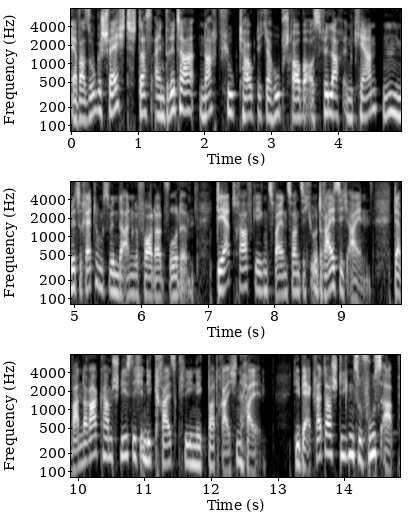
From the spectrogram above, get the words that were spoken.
Er war so geschwächt, dass ein dritter nachtflugtauglicher Hubschrauber aus Villach in Kärnten mit Rettungswinde angefordert wurde. Der traf gegen 22.30 Uhr ein. Der Wanderer kam schließlich in die Kreisklinik Bad Reichenhall. Die Bergretter stiegen zu Fuß ab.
